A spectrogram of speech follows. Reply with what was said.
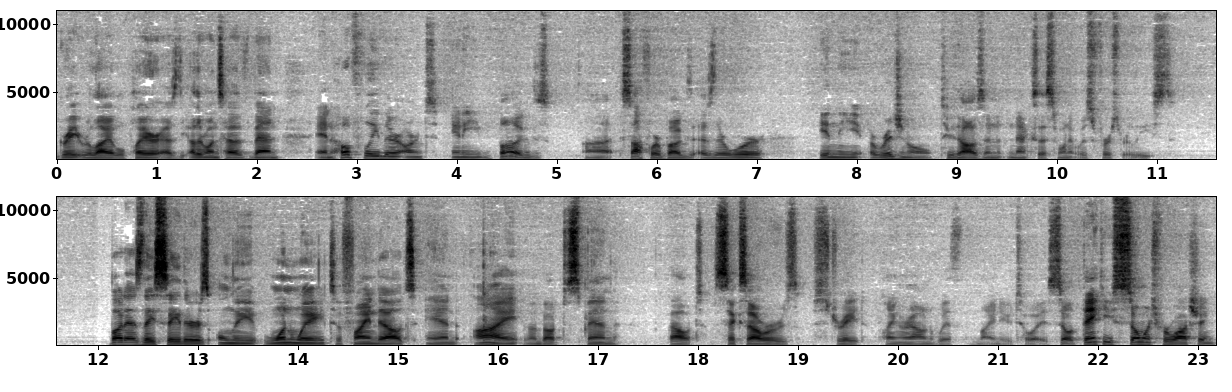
great reliable player as the other ones have been. And hopefully there aren't any bugs, uh, software bugs, as there were in the original 2000 Nexus when it was first released. But as they say, there's only one way to find out, and I am about to spend about six hours straight playing around with my new toys. So thank you so much for watching.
